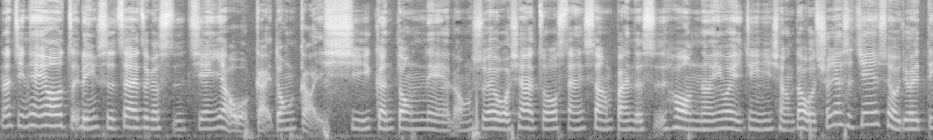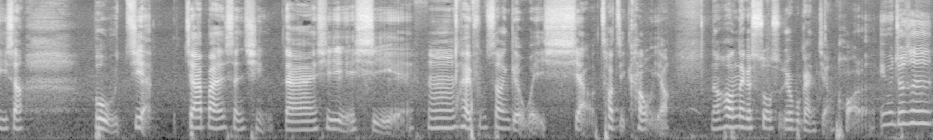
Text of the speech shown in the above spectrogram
那今天又临时在这个时间要我改东改西跟动内容，所以我下周三上班的时候呢，因为已经影响到我休假时间，所以我就会递上补假。加班申请单，谢谢。嗯，还附上一个微笑，超级靠腰。然后那个硕士就不敢讲话了，因为就是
